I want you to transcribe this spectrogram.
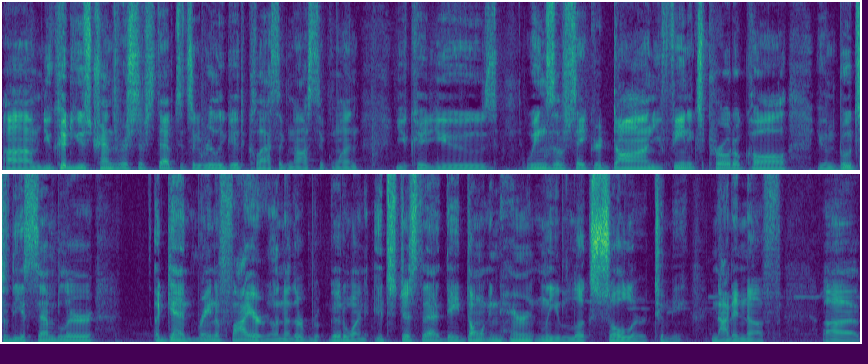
Um, you could use Transversive Steps. It's a really good classic Gnostic one. You could use Wings of Sacred Dawn, you Phoenix Protocol, you can Boots of the Assembler. Again, Rain of Fire, another good one. It's just that they don't inherently look solar to me. Not enough. Uh,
